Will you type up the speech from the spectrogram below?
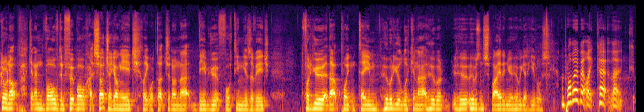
Growing up, getting involved in football at such a young age, like we're touching on that debut at 14 years of age. For you at that point in time, who were you looking at? Who were who, who was inspiring you? Who were your heroes? I'm probably a bit like Kit. Like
